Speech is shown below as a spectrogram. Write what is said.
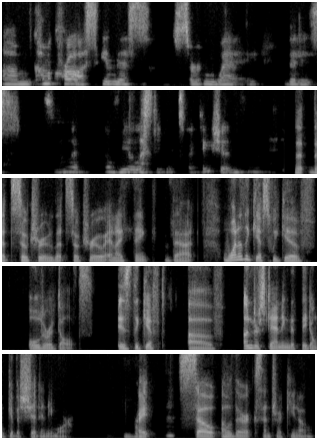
um, come across in this certain way that is not a realistic expectation. That that's so true. That's so true. And I think that one of the gifts we give older adults is the gift of understanding that they don't give a shit anymore. Mm-hmm. Right. So, oh, they're eccentric, you know.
